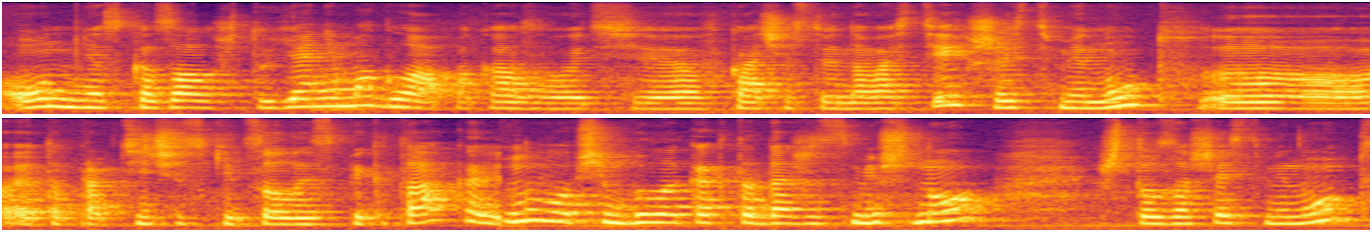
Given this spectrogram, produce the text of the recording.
Он мне сказал, что я не могла показывать э, в качестве новостей 6 минут, э, это практически целый спектакль. Ну, в общем, было как-то даже смешно, что за 6 минут,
